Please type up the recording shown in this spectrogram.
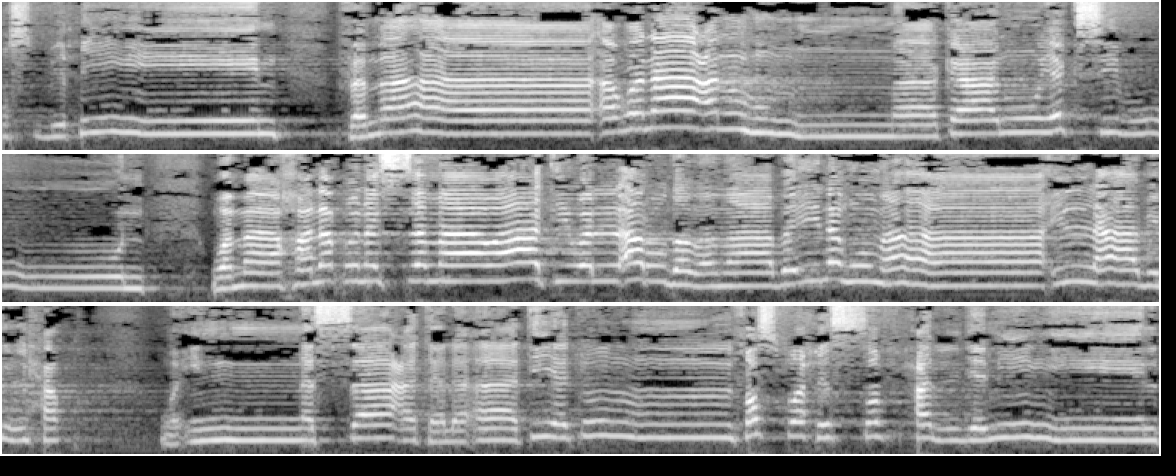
مصبحين. فما أغنى عنهم ما كانوا يكسبون. وما خلقنا السماوات والأرض وما بينهما إلا بالحق. وان الساعة لاتيه فاصفح الصفح الجميل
